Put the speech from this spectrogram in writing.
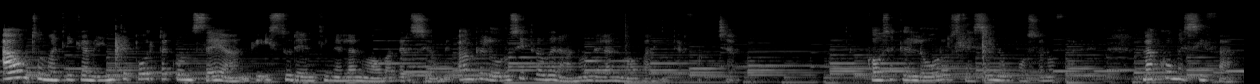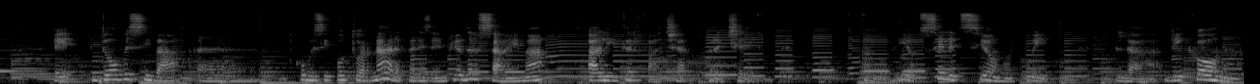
automaticamente porta con sé anche i studenti nella nuova versione. Anche loro si troveranno nella nuova interfaccia, cosa che loro stessi non possono fare. Ma come si fa? E dove si va? Eh, come si può tornare, per esempio, da Saima all'interfaccia precedente? Allora, io seleziono qui l'icona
